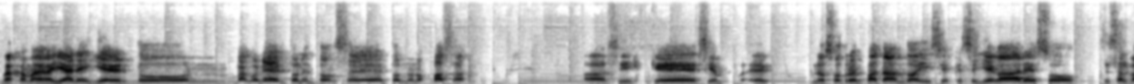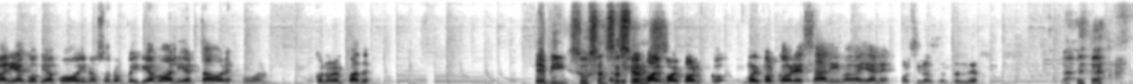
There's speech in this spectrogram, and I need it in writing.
Baja Magallanes y Everton va con Everton, entonces Everton no nos pasa. Así es que si eh, nosotros empatando ahí, si es que se llega a dar eso, se salvaría Copiapó y nosotros iríamos a Libertadores, pues, con un empate. Epi, sus sensaciones. voy, voy por, Co- voy por Cobresal y Magallanes, por si no se entendió.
